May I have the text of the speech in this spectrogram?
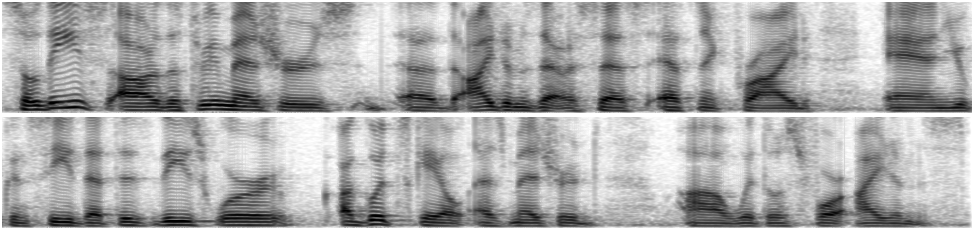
So these are the three measures, uh, the items that assess ethnic pride, and you can see that this, these were a good scale as measured uh, with those four items.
